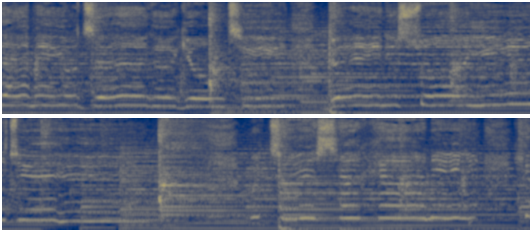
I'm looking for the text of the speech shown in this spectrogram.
在没这个勇气对你说一句，我只想和你永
